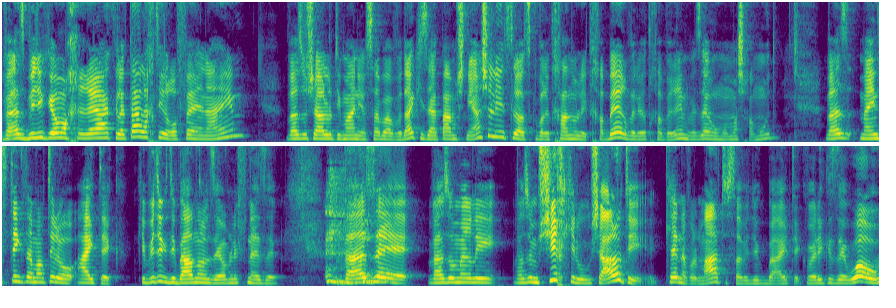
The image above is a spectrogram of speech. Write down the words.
ואז בדיוק יום אחרי ההקלטה הלכתי לרופא עיניים, ואז הוא שאל אותי מה אני עושה בעבודה, כי זו הייתה פעם שנייה שלי אצלו, אז כבר התחלנו להתחבר ולהיות חברים וזהו, הוא ממש חמוד. ואז מהאינסטינקט אמרתי לו, הייטק, כי בדיוק דיברנו על זה יום לפני זה. ואז, אה, ואז הוא אומר לי, ואז הוא המשיך, כאילו, הוא שאל אותי, כן, אבל מה את עושה בדיוק בהייטק? ואני כזה, וואו.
